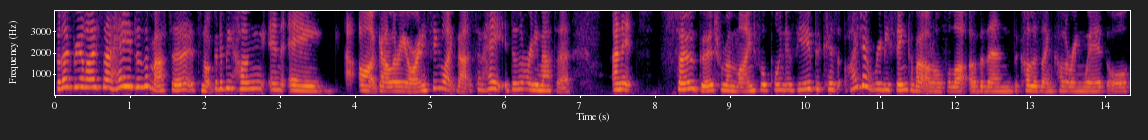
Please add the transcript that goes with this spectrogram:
But I've realised that, hey, it doesn't matter. It's not going to be hung in a art gallery or anything like that. So, hey, it doesn't really matter. And it's so good from a mindful point of view because I don't really think about an awful lot other than the colours I'm colouring with or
